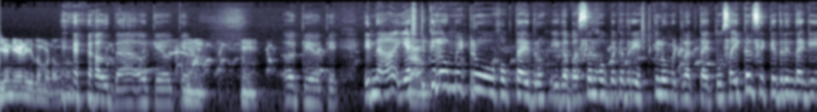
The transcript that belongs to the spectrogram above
ಏನು ಹೇಳಿಲ್ಲ ಮೇಡಮ್. ಹೌದಾ? Okay okay. Okay okay. ಇನ್ನ ಎಷ್ಟು ಕಿಲೋಮೀಟ್ರು ಹೋಗ್ತಾ ಇದ್ರು? ಈಗ ಬಸ್ಸಲ್ಲಿ ಹೋಗ್ಬೇಕಾದ್ರೆ ಎಷ್ಟು ಕಿಲೋಮೀಟರ್ ಆಗ್ತಾ ಇತ್ತು? ಸೈಕಲ್ ಸಿಕ್ಕಿದ್ರಿಂದಾಗಿ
